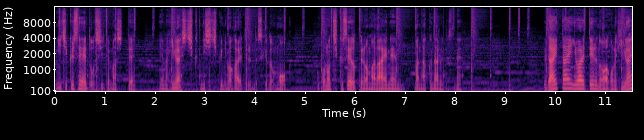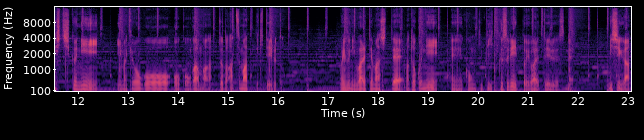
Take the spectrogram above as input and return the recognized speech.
二地区制度を敷いてまして、えー、まあ東地区、西地区に分かれてるんですけども、この地区制度っていうのはまあ来年、まあ、なくなるんですね。で大体言われているのは、この東地区に今、強豪校がまあちょっと集まってきているというふうに言われてまして、まあ、特に、え、今季ビッグ3と言われているですね、ミシガン、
